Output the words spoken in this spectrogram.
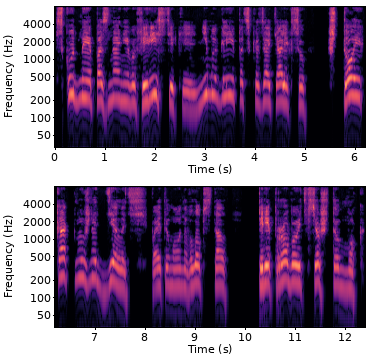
Скудные познания в аферистике не могли подсказать Алексу, что и как нужно делать, поэтому он в лоб стал перепробовать все, что мог.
